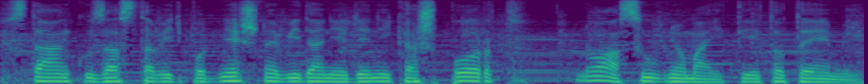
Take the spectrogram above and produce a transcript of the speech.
v stánku zastaviť po dnešné vydanie denníka Šport, no a sú v ňom aj tieto témy.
